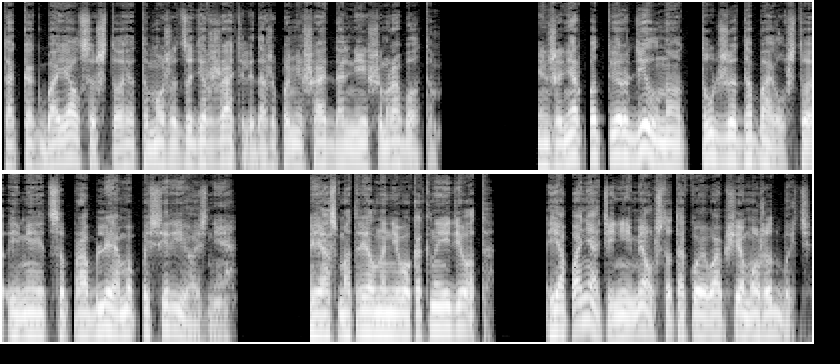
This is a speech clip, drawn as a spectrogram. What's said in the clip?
так как боялся, что это может задержать или даже помешать дальнейшим работам. Инженер подтвердил, но тут же добавил, что имеется проблема посерьезнее. Я смотрел на него как на идиота. Я понятия не имел, что такое вообще может быть.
